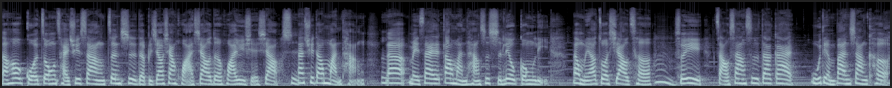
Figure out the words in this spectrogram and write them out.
然后国中才去上正式的，比较像华校的华语学校。是，那去到满堂，嗯、那美赛到满堂是十六公里，那我们要坐校车。嗯，所以早上是大概五点半上课，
